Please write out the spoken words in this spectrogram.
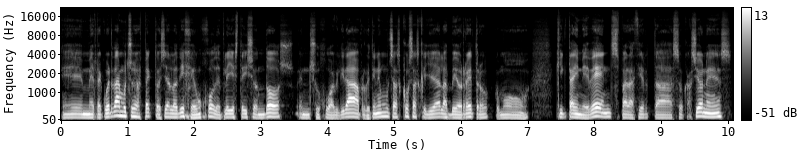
Eh, me recuerda en muchos aspectos, ya lo dije, un juego de PlayStation 2 en su jugabilidad, porque tiene muchas cosas que yo ya las veo retro, como Kick Time Events para ciertas ocasiones.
